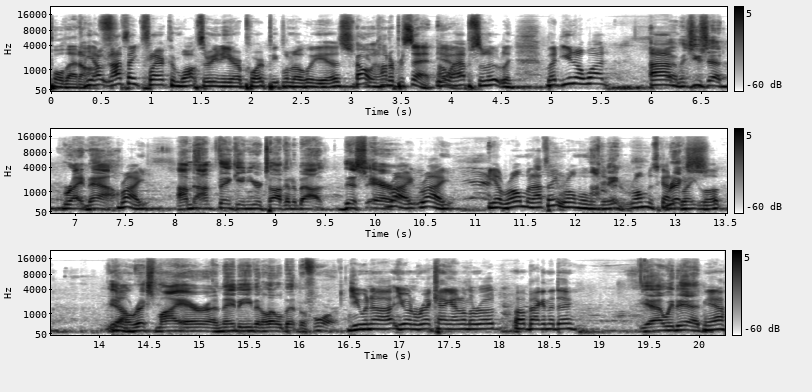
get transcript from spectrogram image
pull that off. Yeah, I think Flair can walk through any airport. People know who he is. Oh, you know? 100%, Oh, absolutely. But you know what? Um, Yeah, but you said right now. Right. I'm, I'm thinking you're talking about this era. Right, right. Yeah, Roman. I think Roman would do it. Roman's got a great look. You know, Ric's my era, and maybe even a little bit before. You and uh, you and Ric hang out on the road uh, back in the day. Yeah, we did. Yeah.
